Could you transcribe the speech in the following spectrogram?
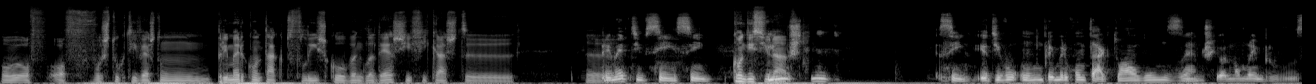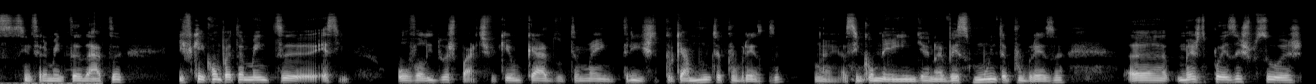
ou, foste tu que tiveste um primeiro contacto feliz com o Bangladesh e ficaste. Uh, primeiro tive, sim, sim. Condicionado. Sim, eu tive um, um, primeiro contacto há alguns anos, que eu não me lembro sinceramente da data, e fiquei completamente. É assim, houve ali duas partes. Fiquei um bocado também triste, porque há muita pobreza, é? assim como na Índia, é? vê-se muita pobreza, uh, mas depois as pessoas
